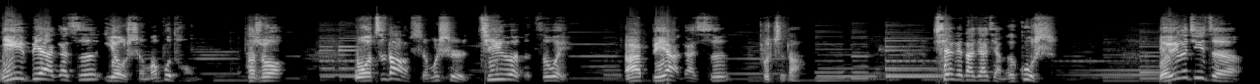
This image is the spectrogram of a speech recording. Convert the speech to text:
你与比尔盖茨有什么不同？他说：“我知道什么是饥饿的滋味，而比尔盖茨不知道。”先给大家讲个故事。有一个记者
